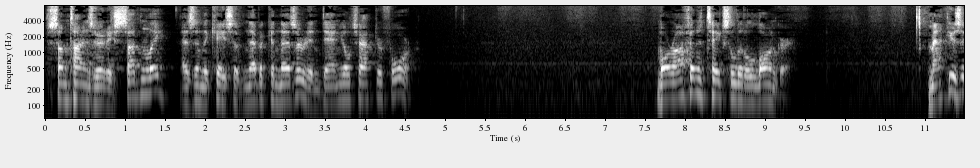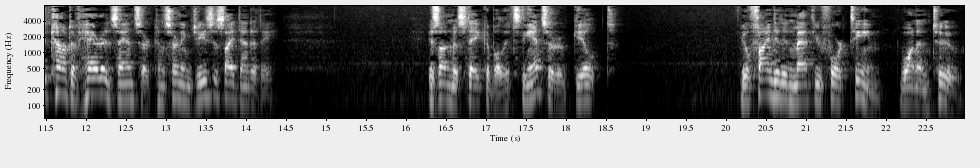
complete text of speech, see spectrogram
Sometimes very suddenly, as in the case of Nebuchadnezzar in Daniel chapter 4. More often, it takes a little longer. Matthew's account of Herod's answer concerning Jesus' identity is unmistakable. It's the answer of guilt. You'll find it in Matthew 14, 1 and 2.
